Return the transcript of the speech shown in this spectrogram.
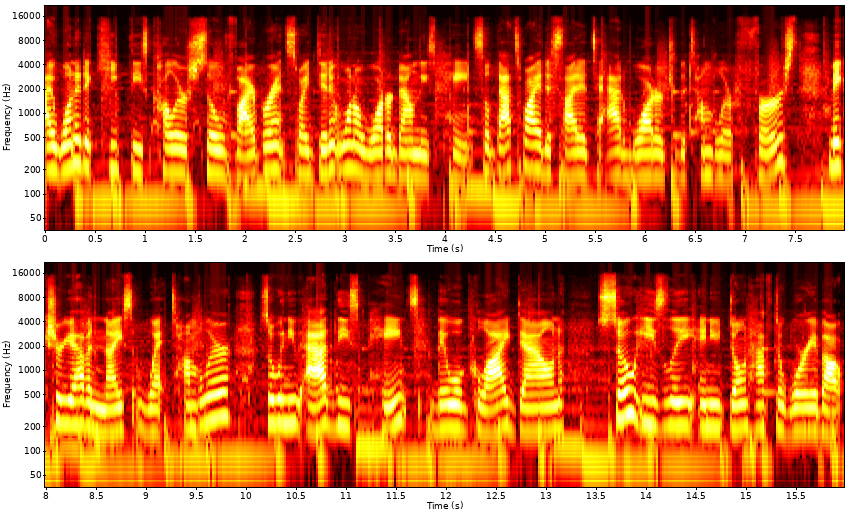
I wanted to keep these colors so vibrant, so I didn't want to water down these paints. So that's why I decided to add water to the tumbler first. Make sure you have a nice wet tumbler. So when you add these paints, they will glide down so easily and you don't have to worry about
